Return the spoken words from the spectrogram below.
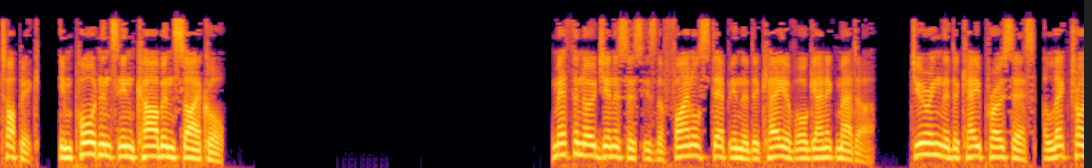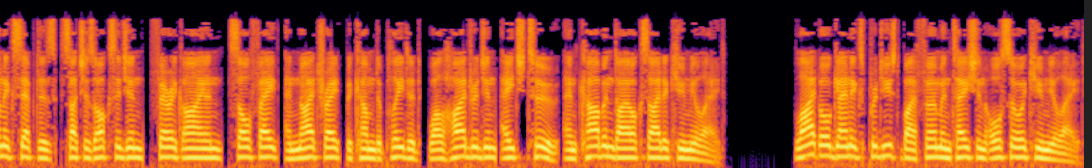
Topic: Importance in carbon cycle. Methanogenesis is the final step in the decay of organic matter. During the decay process, electron acceptors such as oxygen, ferric iron, sulfate, and nitrate become depleted, while hydrogen H2 and carbon dioxide accumulate. Light organics produced by fermentation also accumulate.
